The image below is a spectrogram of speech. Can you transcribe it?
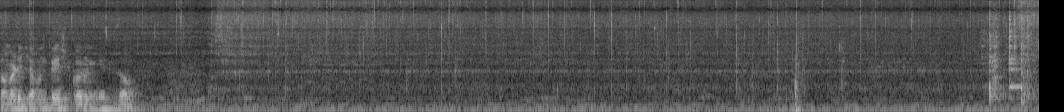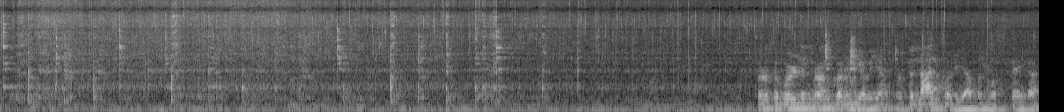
टोमॅटोची आपण पेस्ट करून घेतलो. थोडंसं गोल्डन ब्राऊन करून घेऊया. थोडंसं लाल करूया आपण मस्त आहे का?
